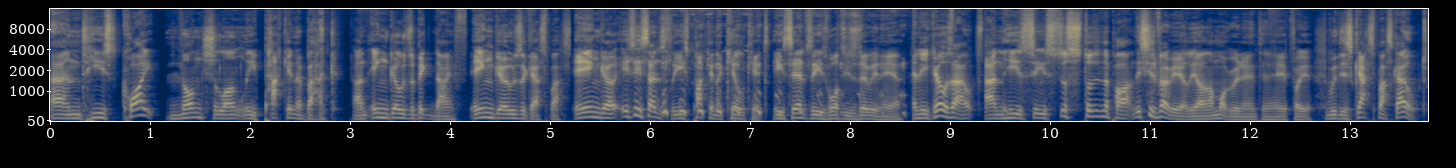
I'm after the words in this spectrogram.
and he's quite nonchalantly packing a bag and in goes a big knife in goes a gas mask. In go it's essentially he's packing a kill kit. He essentially is what he's doing here. And he goes out. And he's he's just stood in the park. This is very early on. I'm not ruining anything here for you. With his gas mask out.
